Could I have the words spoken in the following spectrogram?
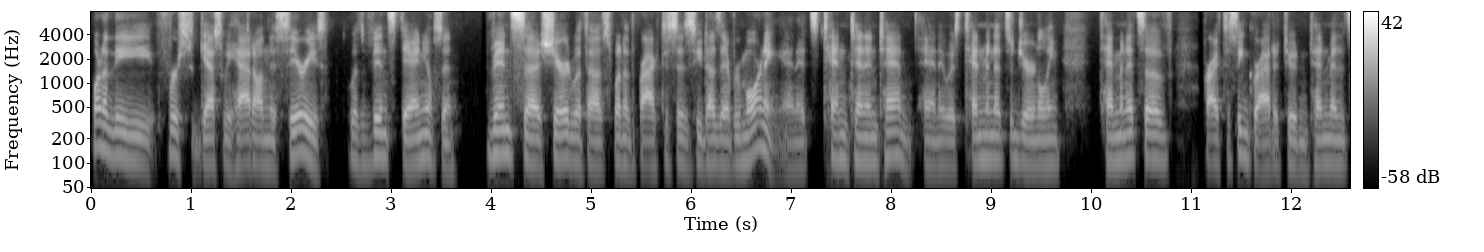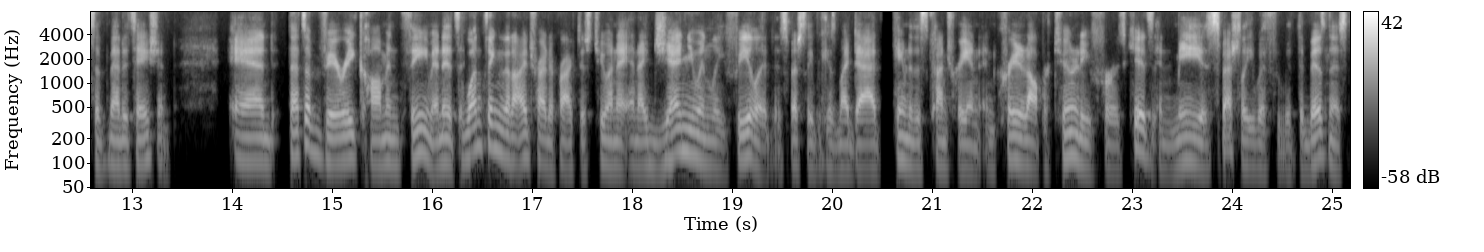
One of the first guests we had on this series was Vince Danielson. Vince uh, shared with us one of the practices he does every morning, and it's 10, 10, and 10. And it was 10 minutes of journaling, 10 minutes of practicing gratitude, and 10 minutes of meditation. And that's a very common theme. And it's one thing that I try to practice too. And I, and I genuinely feel it, especially because my dad came to this country and, and created opportunity for his kids and me, especially with, with the business.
